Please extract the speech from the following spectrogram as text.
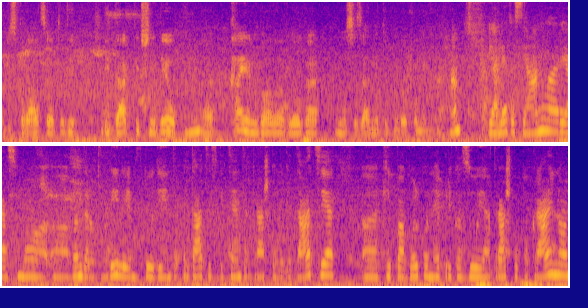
obiskovalca je tudi didaktični del. Kaj je njegova vloga in navsezadnje tudi njegov pomen? Ja, letos januarja smo vendar otvorili tudi interpretacijski center kraške vegetacije, ki pa bolj kot ne prikazuje kraško pokrajino,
